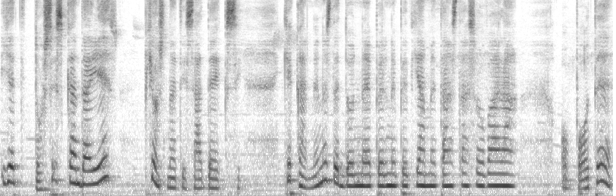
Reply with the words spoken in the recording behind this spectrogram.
γιατί τόσες σκανταλιές ποιος να τις αντέξει. Και κανένας δεν τον έπαιρνε παιδιά μετά στα σοβαρά. Οπότε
